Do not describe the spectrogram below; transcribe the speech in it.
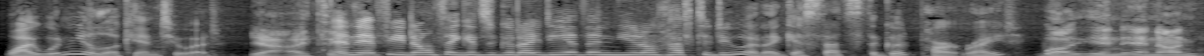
why wouldn't you look into it? Yeah, I think. And if you don't think it's a good idea, then you don't have to do it. I guess that's the good part, right? Well, and, and on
